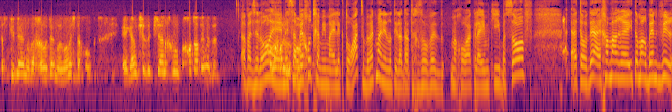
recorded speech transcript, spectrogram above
תפקידנו ואחריותנו לממש את החוק, אה, גם כשזה, כשאנחנו פחות אוהבים את זה. אבל זה לא אה, מסבך אתכם עם האלקטורט? זה באמת מעניין אותי לדעת איך זה עובד מאחורי הקלעים, כי בסוף, אתה יודע, איך אמר אה, איתמר בן גביר,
